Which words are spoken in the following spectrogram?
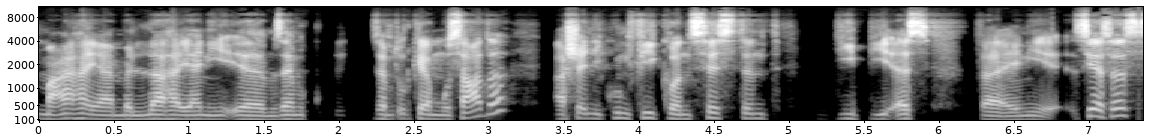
معاها يعمل لها يعني زي ما زي ما تقول كده مساعدة عشان يكون في consistent DPS فيعني سي اس اس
